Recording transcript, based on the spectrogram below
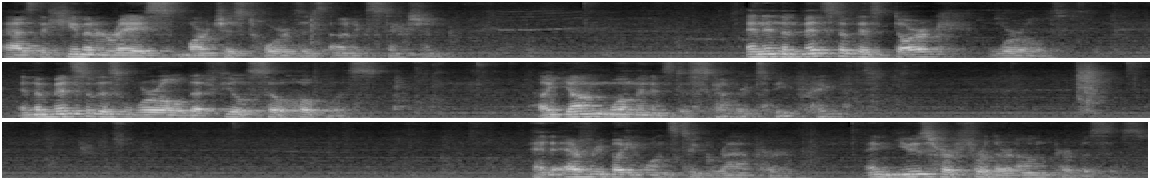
as the human race marches towards its own extinction. And in the midst of this dark world, in the midst of this world that feels so hopeless, a young woman is discovered to be pregnant. And everybody wants to grab her and use her for their own purposes.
